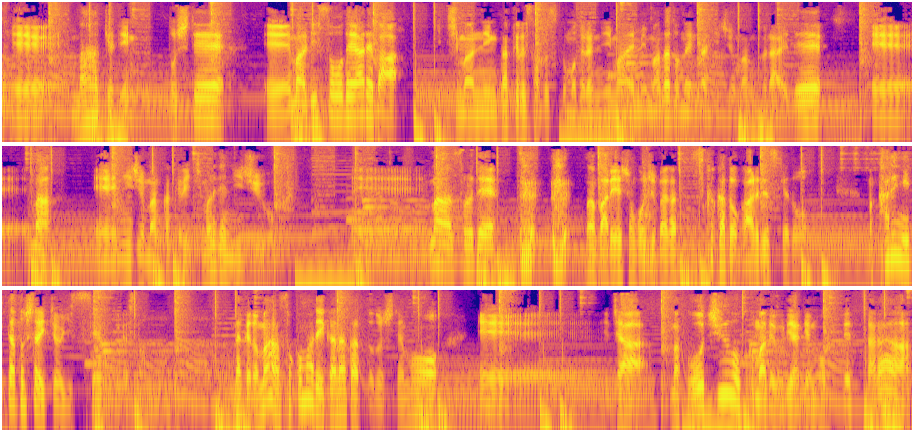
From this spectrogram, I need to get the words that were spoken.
うん、えー、マーケティングとして、えー、まあ理想であれば、1万人かけるサブスクモデル2万円未満だと年間20万くらいで、えー、まあ、えー、20万かける1万で20億。えー、まあ、それで まあ、バリエーション50倍がつくかどうかあれですけど、まあ、仮に行ったとしたら一応1000億ですと。だけど、まあ、そこまでいかなかったとしても、えー、じゃあ、まあ、50億まで売り上げ持ってったら、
